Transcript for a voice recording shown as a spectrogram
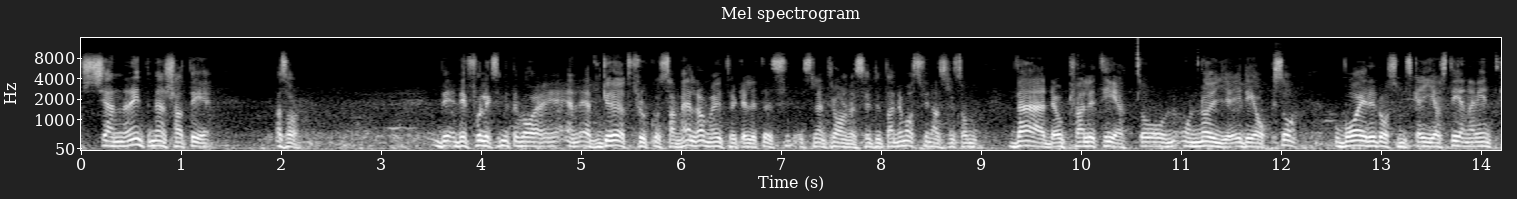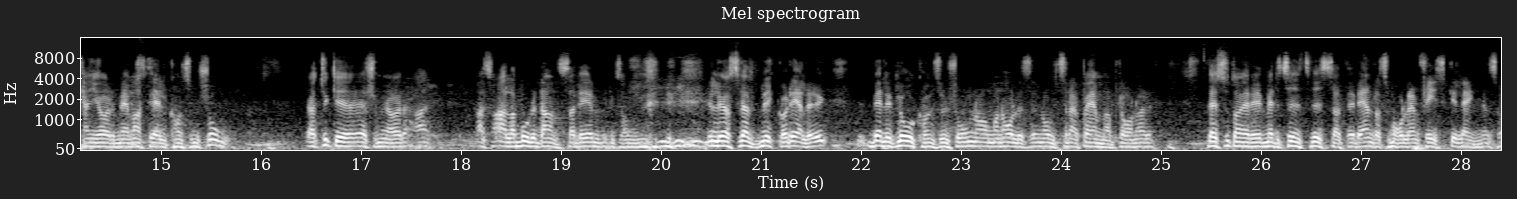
känner inte människor att det är Alltså, det, det, får liksom inte vara en, ett grötfrukostsamhälle om man uttrycker lite slentrianmässigt utan det måste finnas liksom värde och kvalitet och, och nöje i det också. Och vad är det då som ska ge oss det när vi inte kan göra det med materiell konsumtion? Jag tycker, eftersom jag Alltså alla borde dansa, det, är liksom, det löser väldigt mycket och det gäller väldigt låg konsumtion om man håller sig något sådär på hemmaplan. Dessutom är det medicinskt visat att det är det enda som håller en frisk i längden. Så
